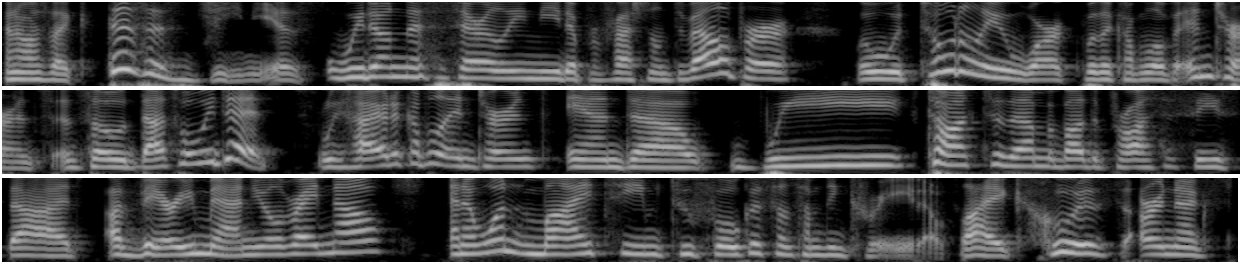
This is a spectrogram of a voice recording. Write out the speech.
And I was like, this is genius. We don't necessarily need a professional developer, but would totally work with a couple of interns. And so that's what we did. We hired a couple of interns and uh, we talked to them about the processes that are very manual right now. And I want my team to focus on something creative, like who is our next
